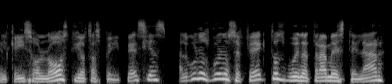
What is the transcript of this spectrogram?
el que hizo Lost y otras peripecias, algunos buenos efectos, buena trama estelar,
